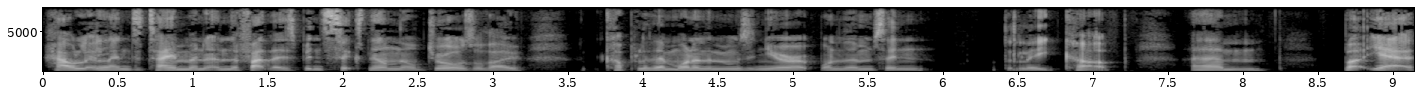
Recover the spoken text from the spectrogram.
how little entertainment and the fact that there's been six nil nil draws. Although a couple of them, one of them was in Europe, one of them's in the League Cup. Um, but yeah,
